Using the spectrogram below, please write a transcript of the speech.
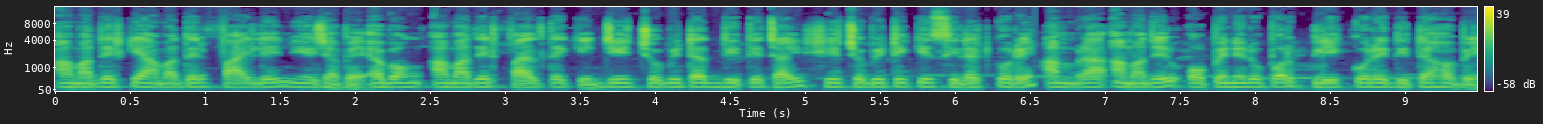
আমাদেরকে আমাদের ফাইলে নিয়ে যাবে এবং আমাদের ফাইল থেকে যে ছবিটা দিতে চাই, সেই ছবিটিকে সিলেক্ট করে আমরা আমাদের ওপেনের উপর ক্লিক করে দিতে হবে।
